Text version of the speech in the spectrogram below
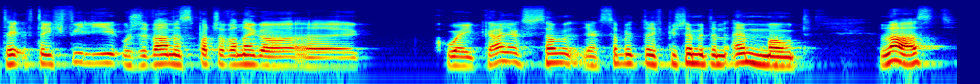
te, w tej chwili używamy spaczowanego e, Quake'a. Jak, so, jak sobie tutaj wpiszemy ten mmode last,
